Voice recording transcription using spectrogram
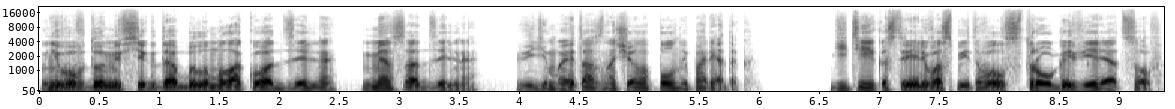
у него в доме всегда было молоко отдельно, мясо отдельно. Видимо, это означало полный порядок. Детей Кострель воспитывал в строгой вере отцов.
